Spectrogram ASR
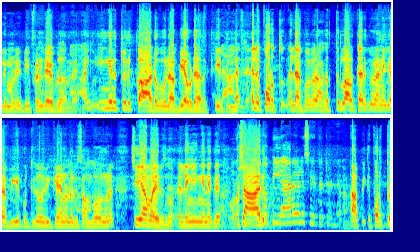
ഫിസിക്കലി നമ്മൾ ഡിഫറെന്റ് ടേബിൾ പറഞ്ഞില്ലേ ഇങ്ങനത്തെ ഒരു കാർഡ് പോലും അബി അവിടെ ഇറക്കിയിട്ടില്ല. അല്ല പുറത്ത് അല്ല ഇപ്പൊ അകത്തുള്ള ആൾക്കാർക്ക് വേണമെങ്കിൽ അബിയെ കുത്തി തോപിക്കാനുള്ള ഒരു സംഭവങ്ങൾ ചെയ്യാമായിരുന്നു. അല്ലെങ്കിൽ ഇങ്ങനെയൊക്കെ പക്ഷെ ആരും ആ പുറത്ത്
